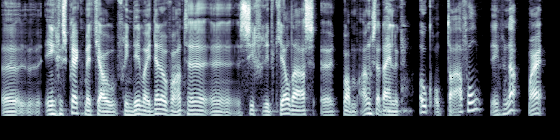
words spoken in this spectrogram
uh, in gesprek met jouw vriendin, waar je het net over had, uh, Sigfried Kjeldaas, kwam angst uiteindelijk ook op tafel. Ik denk, nou, maar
